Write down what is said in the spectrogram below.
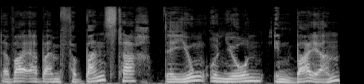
Da war er beim Verbandstag der Jungen Union in Bayern.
